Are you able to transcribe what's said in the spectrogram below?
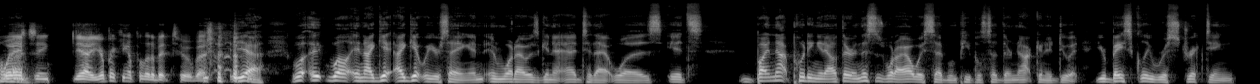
way yeah, you're breaking up a little bit too, but yeah, well, it, well, and I get I get what you're saying, and and what I was going to add to that was it's by not putting it out there, and this is what I always said when people said they're not going to do it. You're basically restricting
